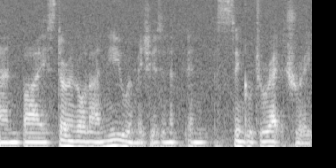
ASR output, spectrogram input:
and by storing all our new images in a, in a single directory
